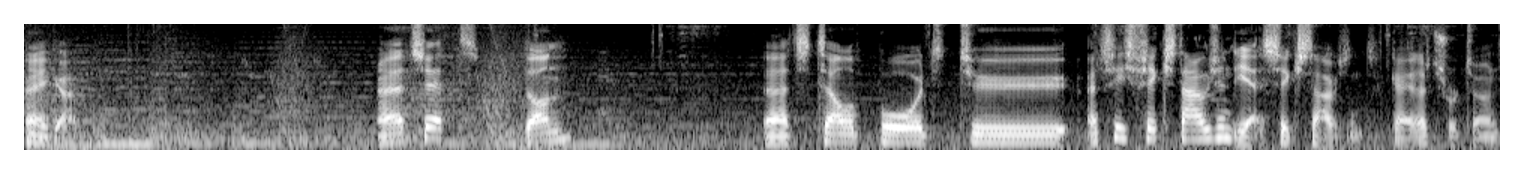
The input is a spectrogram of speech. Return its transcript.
There you go. That's it. Done. Let's teleport to... Let's see, 6,000? Yeah, 6,000. Okay, let's return.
